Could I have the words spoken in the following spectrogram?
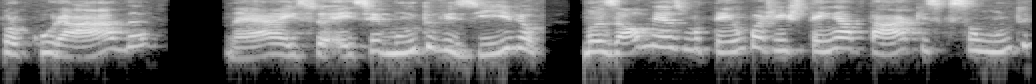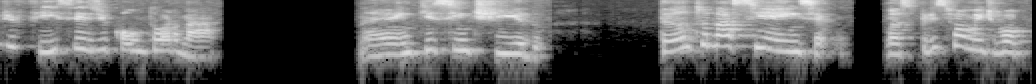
procurada, né? Isso, isso é muito visível, mas ao mesmo tempo a gente tem ataques que são muito difíceis de contornar. Né? Em que sentido? Tanto na ciência, mas principalmente vou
